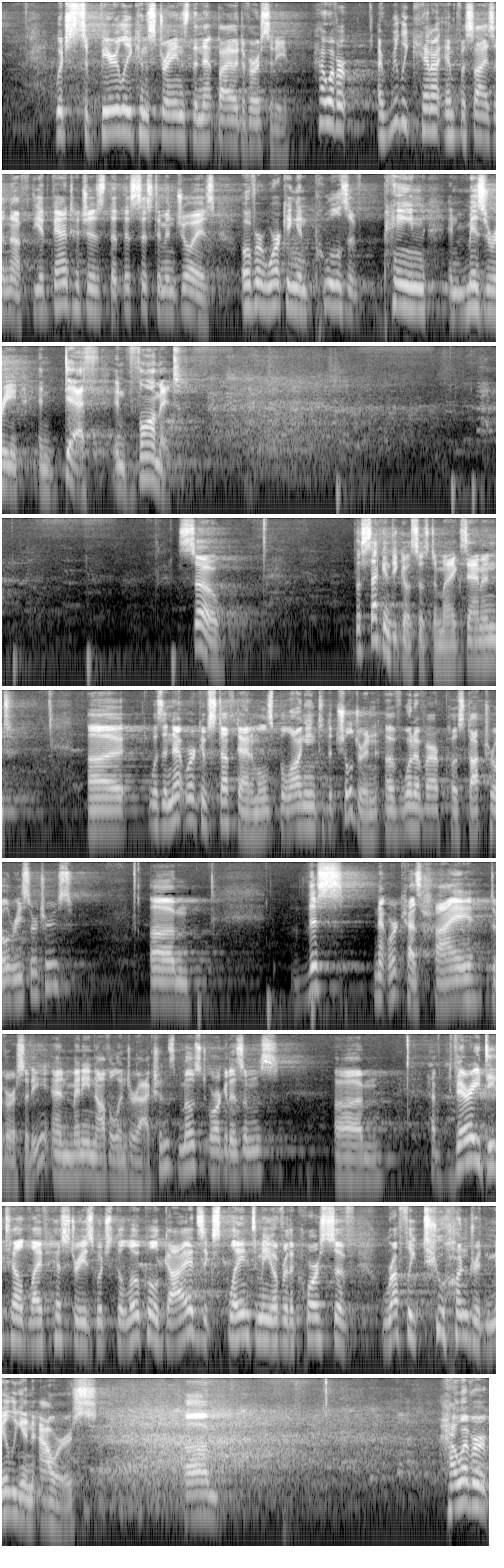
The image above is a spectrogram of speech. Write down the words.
which severely constrains the net biodiversity. However, I really cannot emphasize enough the advantages that this system enjoys over working in pools of pain and misery and death and vomit. So, the second ecosystem I examined uh, was a network of stuffed animals belonging to the children of one of our postdoctoral researchers. Um, this network has high diversity and many novel interactions. Most organisms um, have very detailed life histories, which the local guides explained to me over the course of roughly 200 million hours. Um, however,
